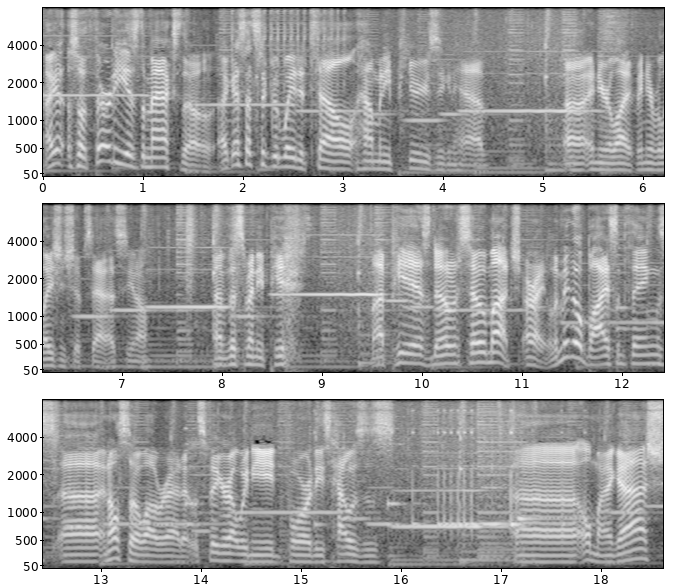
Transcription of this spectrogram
Guess, so 30 is the max, though. I guess that's a good way to tell how many peers you can have uh, in your life, in your relationship status, you know. I have this many peers. My peers know so much. All right, let me go buy some things. Uh, and also, while we're at it, let's figure out what we need for these houses. Uh, oh my gosh.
